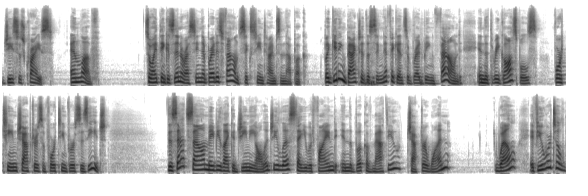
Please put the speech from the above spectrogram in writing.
Jesus Christ and love. So I think it's interesting that bread is found 16 times in that book. But getting back to the significance of bread being found in the three Gospels, 14 chapters and 14 verses each. Does that sound maybe like a genealogy list that you would find in the book of Matthew, chapter 1? Well, if you were to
